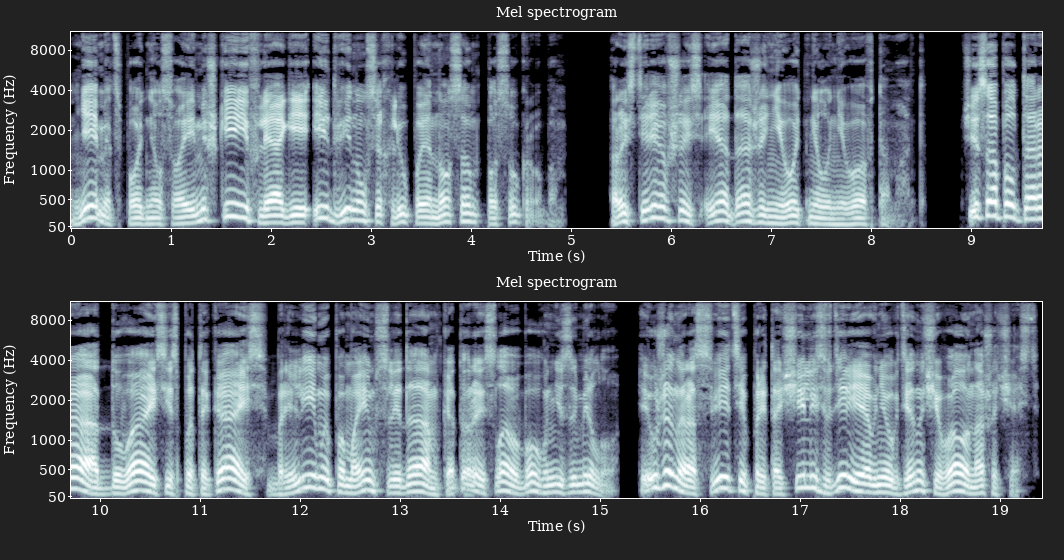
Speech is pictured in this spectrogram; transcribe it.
Немец поднял свои мешки и фляги и двинулся, хлюпая носом по сугробам. Растерявшись, я даже не отнял у него автомат. Часа полтора, отдуваясь и спотыкаясь, брели мы по моим следам, которые, слава богу, не замело, и уже на рассвете притащились в деревню, где ночевала наша часть.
